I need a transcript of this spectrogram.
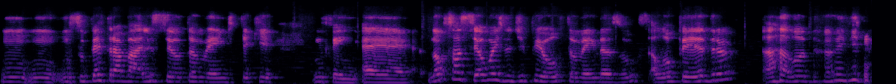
um, um, um super trabalho seu também, de ter que enfim, é, não só seu, mas do DPO também da Zux. Alô, Pedro. Alô, Dani.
